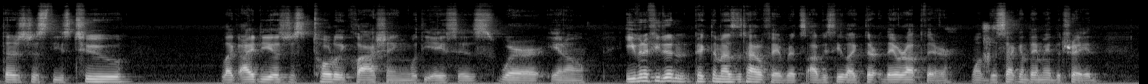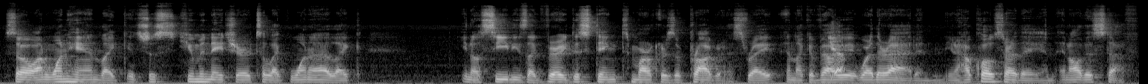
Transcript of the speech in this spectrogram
There's just these two, like ideas just totally clashing with the Aces. Where you know, even if you didn't pick them as the title favorites, obviously like they they were up there. The second they made the trade so on one hand, like it's just human nature to like wanna like you know see these like very distinct markers of progress, right? And like evaluate yeah. where they're at and you know how close are they and, and all this stuff.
